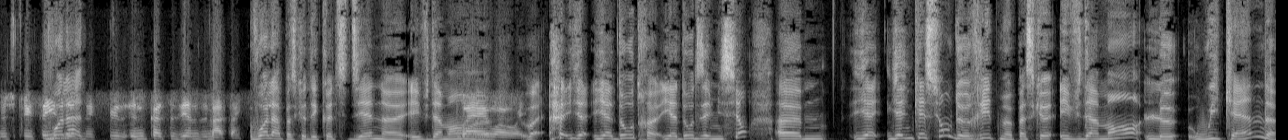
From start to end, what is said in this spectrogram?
je précise, voilà. je m'excuse, une quotidienne du matin. Voilà, parce que des quotidiennes, euh, évidemment, ouais, ouais, ouais. il y a, y a d'autres, il y a d'autres émissions. Euh, il y a, y a, une question de rythme parce que évidemment le week-end,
